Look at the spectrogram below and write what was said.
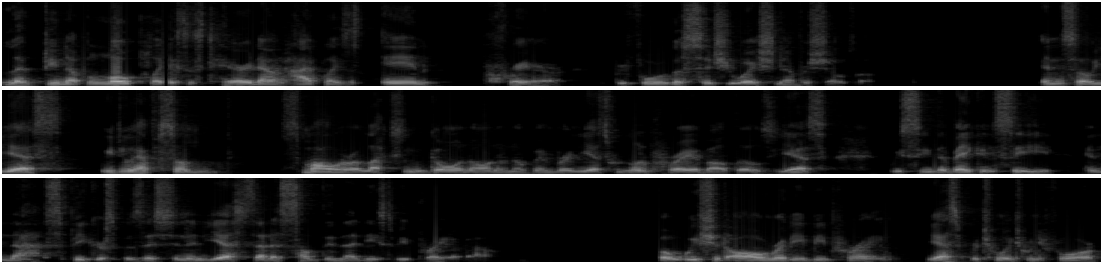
lifting up low places, tearing down high places in prayer before the situation ever shows up. And so, yes, we do have some smaller elections going on in November. And yes, we want to pray about those. Yes, we see the vacancy in the speaker's position. And yes, that is something that needs to be prayed about. But we should already be praying, yes, for 2024.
